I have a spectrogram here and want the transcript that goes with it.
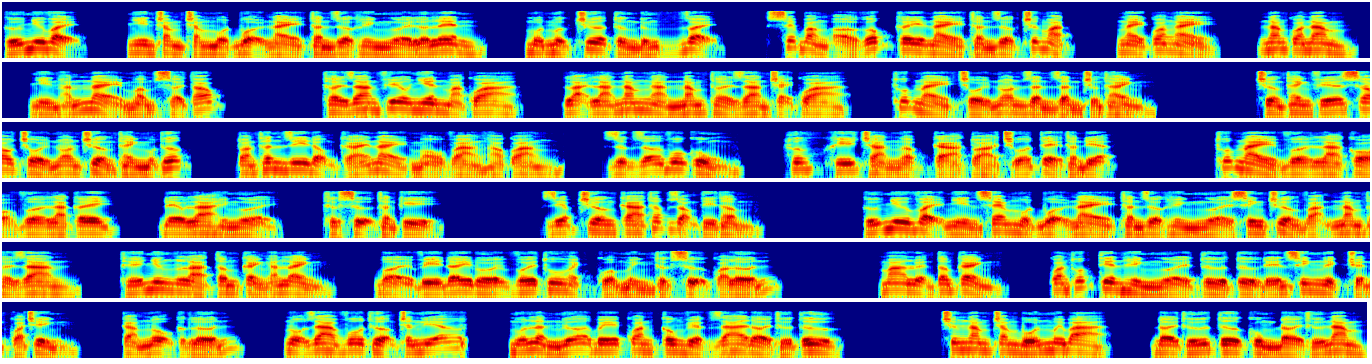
cứ như vậy, nhìn chằm chằm một bội này thần dược hình người lớn lên, một mực chưa từng đứng dậy, xếp bằng ở gốc cây này thần dược trước mặt, ngày qua ngày, năm qua năm, nhìn hắn nảy mầm sợi tóc. Thời gian phiêu nhiên mà qua, lại là năm ngàn năm thời gian chạy qua, thuốc này trồi non dần dần trưởng thành. Trưởng thành phía sau trồi non trưởng thành một thước, toàn thân di động cái này màu vàng hào quang, rực rỡ vô cùng, hương khí tràn ngập cả tòa chúa tể thần điện. Thuốc này vừa là cỏ vừa là cây, đều là hình người, thực sự thần kỳ. Diệp Trương ca thấp giọng thì thầm. Cứ như vậy nhìn xem một bội này thần dược hình người sinh trưởng vạn năm thời gian, thế nhưng là tâm cảnh an lành bởi vì đây đối với thu hoạch của mình thực sự quá lớn. Ma luyện tâm cảnh, quan thuốc tiên hình người từ từ đến sinh lịch chuyển quá trình, cảm nộ cực lớn, nộ ra vô thượng chân nghĩa, muốn lần nữa bê quan công việc ra đời thứ tư. Chương năm trăm bốn mươi ba, đời thứ tư cùng đời thứ năm.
